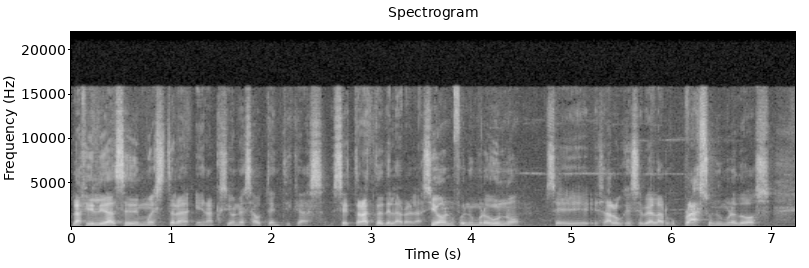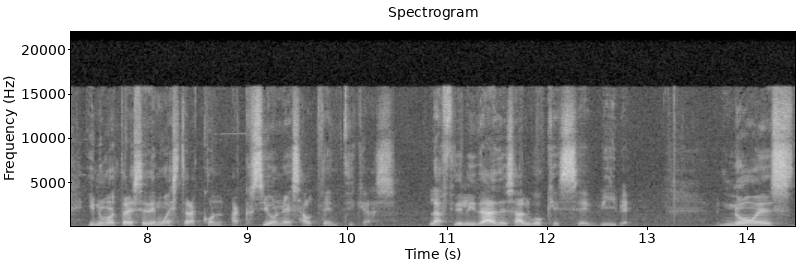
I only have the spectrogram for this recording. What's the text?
La fidelidad se demuestra en acciones auténticas. Se trata de la relación, fue número uno, es algo que se ve a largo plazo, número dos. Y número tres, se demuestra con acciones auténticas. La fidelidad es algo que se vive. No es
